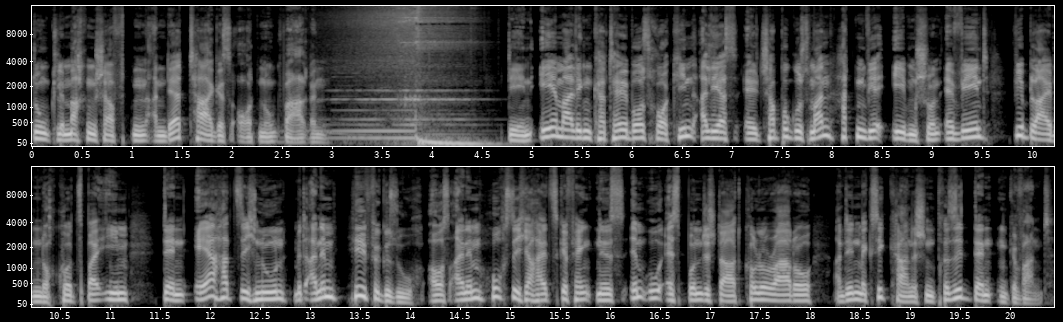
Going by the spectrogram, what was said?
dunkle Machenschaften an der Tagesordnung waren. Den ehemaligen Kartellboss Joaquin alias El Chapo Guzman hatten wir eben schon erwähnt. Wir bleiben noch kurz bei ihm, denn er hat sich nun mit einem Hilfegesuch aus einem Hochsicherheitsgefängnis im US-Bundesstaat Colorado an den mexikanischen Präsidenten gewandt.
